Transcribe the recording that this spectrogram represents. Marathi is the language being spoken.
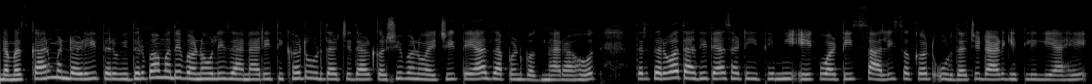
नमस्कार मंडळी तर विदर्भामध्ये बनवली जाणारी तिखट उडदाची डाळ कशी बनवायची ते आज आपण बघणार आहोत. तर सर्वात आधी त्यासाठी इथे मी एक वाटी सालीसकट उडदाची डाळ घेतलेली आहे.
